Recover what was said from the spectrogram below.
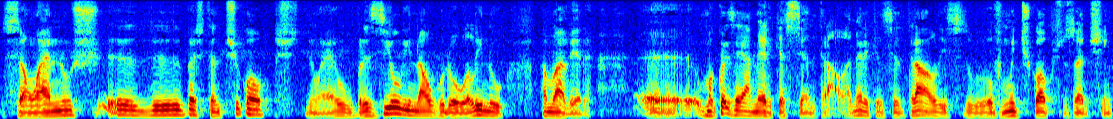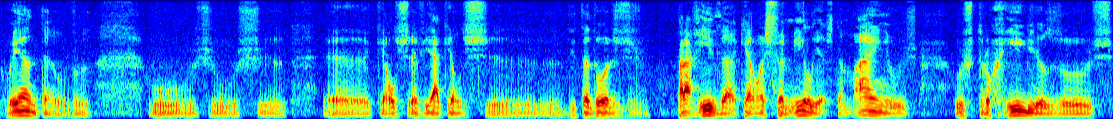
são anos eh, de bastantes golpes, não é? O Brasil inaugurou ali no. Vamos lá ver. Uma coisa é a América Central. A América Central, isso, houve muitos golpes nos anos 50, houve os, os aqueles, havia aqueles uh, ditadores para a vida, que eram as famílias também, os, os Trujillos, os,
